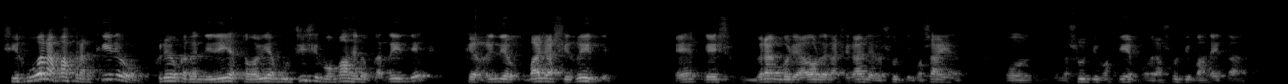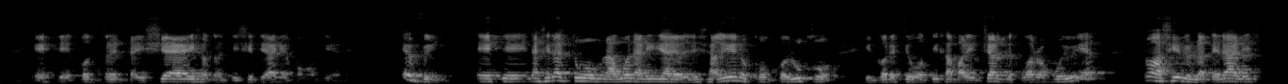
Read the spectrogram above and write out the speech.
Si jugara más tranquilo, creo que rendiría todavía muchísimo más de lo que rinde, que rinde, vaya si rinde, ¿eh? que es un gran goleador de Nacional de los últimos años o de los últimos tiempos, de las últimas décadas este, con 36 o 37 años como tiene. En fin, este, Nacional tuvo una buena línea de, zagueros con Corujo y con este Botija Marichal que jugaron muy bien. No así los laterales,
